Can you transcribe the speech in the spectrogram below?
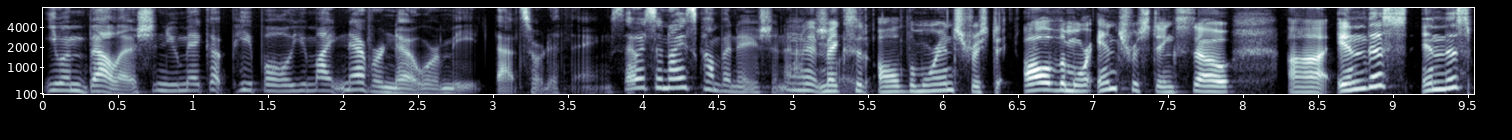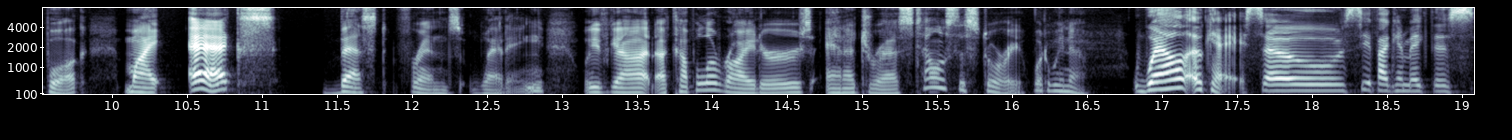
you embellish and you make up people you might never know or meet, that sort of thing. So it's a nice combination. And it makes it all the more interesting. All the more interesting. So, uh, in this in this book, my ex best friend's wedding, we've got a couple of writers and a dress. Tell us the story. What do we know? Well, okay, so see if I can make this.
